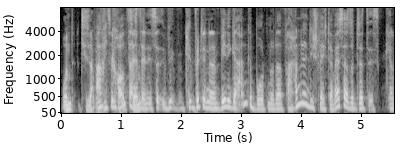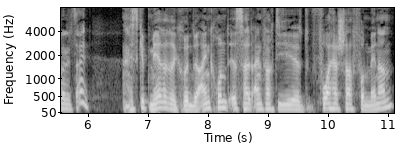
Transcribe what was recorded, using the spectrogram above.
Und diese 18%... Wie kommt das denn? Das, wird denen dann weniger angeboten oder verhandeln die schlechter? Weißt du, also das, das kann doch nicht sein. Es gibt mehrere Gründe. Ein Grund ist halt einfach die Vorherrschaft von Männern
